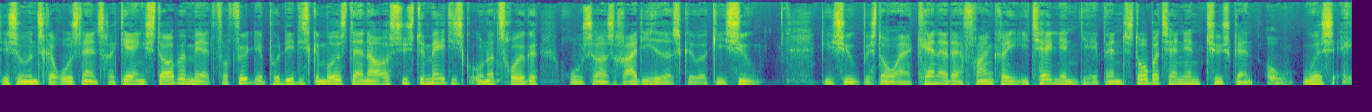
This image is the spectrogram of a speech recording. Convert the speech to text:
Desuden skal Ruslands regering stoppe med at forfølge politiske modstandere og systematisk undertrykke russeres rettigheder, skriver G7. G7 består af Kanada, Frankrig, Italien, Japan, Storbritannien, Tyskland og USA.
